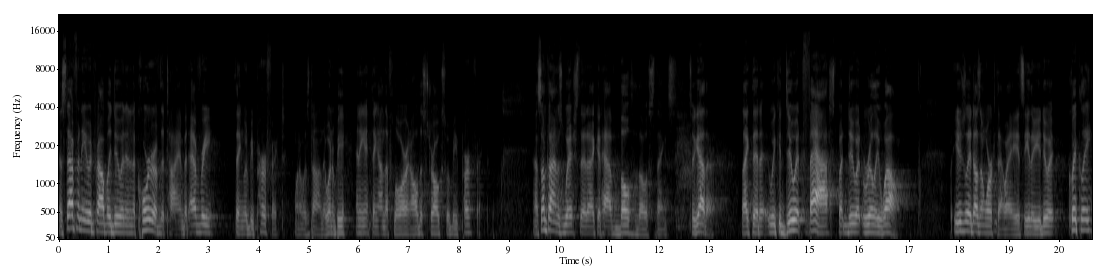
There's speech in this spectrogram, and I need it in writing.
And Stephanie would probably do it in a quarter of the time, but everything would be perfect when it was done. There wouldn't be anything on the floor, and all the strokes would be perfect. I sometimes wish that I could have both of those things together. Like that uh, we could do it fast, but do it really well. But usually it doesn't work that way. It's either you do it quickly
